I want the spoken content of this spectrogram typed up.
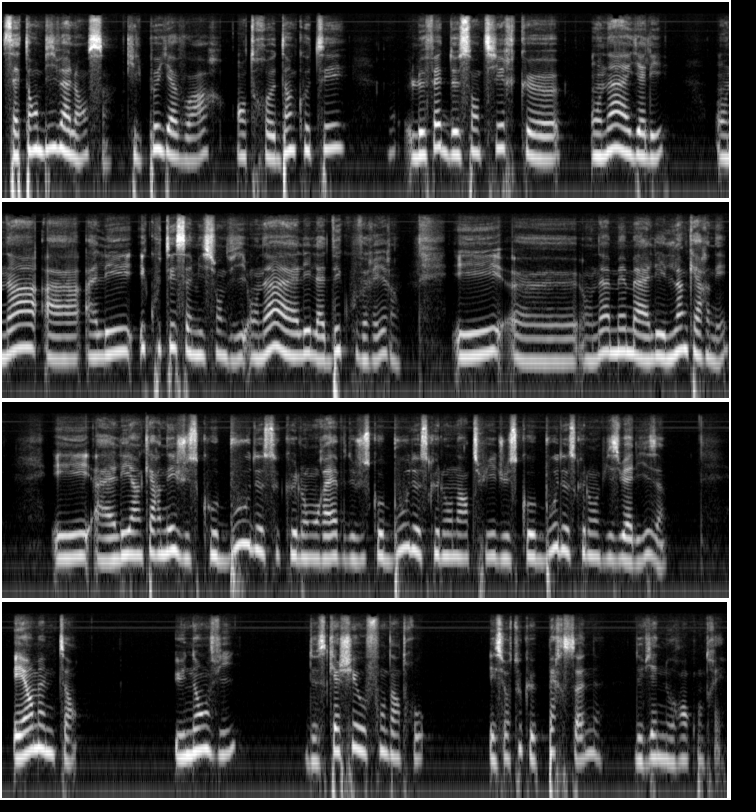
cette ambivalence qu'il peut y avoir entre d'un côté le fait de sentir que on a à y aller, on a à aller écouter sa mission de vie, on a à aller la découvrir et euh, on a même à aller l'incarner et à aller incarner jusqu'au bout de ce que l'on rêve, jusqu'au bout de ce que l'on intuite, jusqu'au bout de ce que l'on visualise. Et en même temps, une envie de se cacher au fond d'un trou et surtout que personne ne vienne nous rencontrer.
